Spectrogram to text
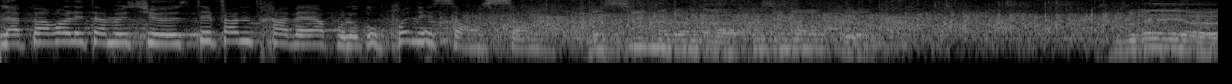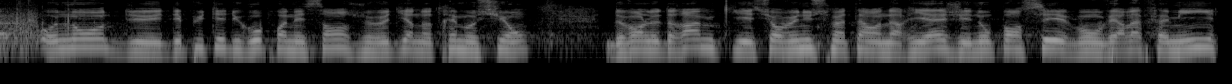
La parole est à Monsieur Stéphane Travers pour le groupe Renaissance. Merci, Madame la Présidente. Je voudrais, euh, au nom du député du groupe Renaissance, je veux dire notre émotion devant le drame qui est survenu ce matin en Ariège et nos pensées vont vers la famille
